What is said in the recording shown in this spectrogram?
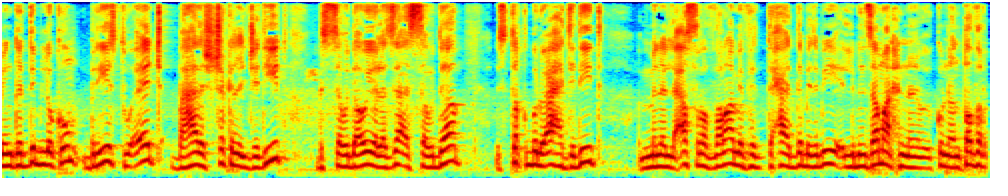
بنقدم لكم بريست وايج بهذا الشكل الجديد بالسوداوية الازياء السوداء. استقبلوا عهد جديد من العصر الظلامي في الاتحاد WW اللي من زمان إحنا كنا ننتظر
